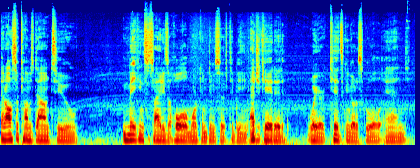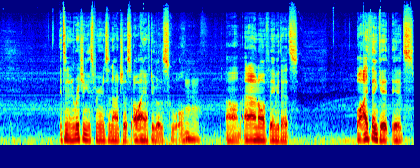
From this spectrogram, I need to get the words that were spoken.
it also comes down to making society as a whole more conducive to being educated, where kids can go to school and it's an enriching experience and not just oh I have to go to school. Um, and I don't know if maybe that's well, I think it it's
